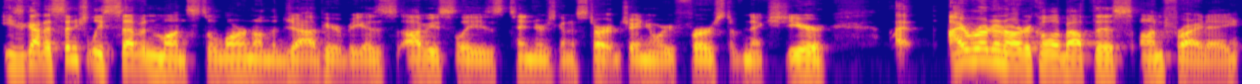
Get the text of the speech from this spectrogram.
he's got essentially seven months to learn on the job here because obviously his tenure is going to start January 1st of next year. I, I wrote an article about this on Friday.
